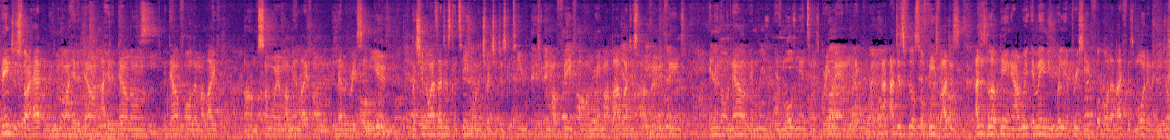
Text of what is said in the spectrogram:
things just start happening. You know, I hit a down, I hit a down, um, a downfall in my life. Um, somewhere in my midlife, um, 11th grade senior year. But you know, as I just continue going to church and just continue keeping my faith, um, reading my Bible, I just started learning things. And you know, now it moves it molds me into this great man. And like I, I just feel so peaceful. I just I just love being here. I re- it made me really appreciate football. That life is more than that. You know,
